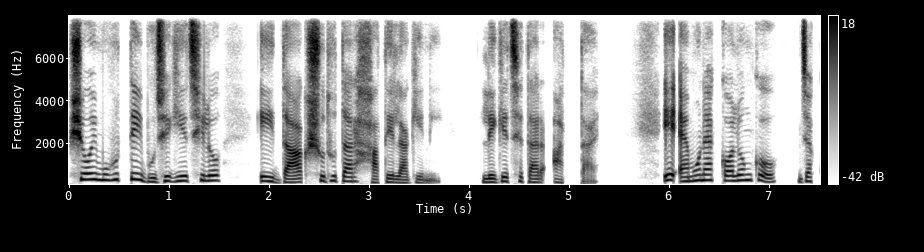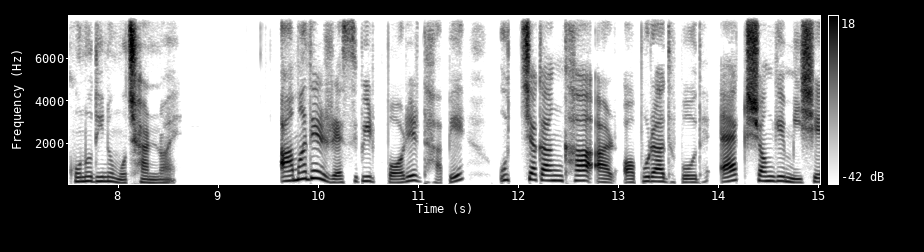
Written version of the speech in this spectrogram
সে ওই মুহূর্তেই বুঝে গিয়েছিল এই দাগ শুধু তার হাতে লাগেনি, লেগেছে তার আত্মায়। এ এমন এক কলঙ্ক যা কোনোদিনও মোছার নয়। আমাদের রেসিপির পরের ধাপে উচ্চাকাঙ্ক্ষা আর অপরাধবোধ একসঙ্গে মিশে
